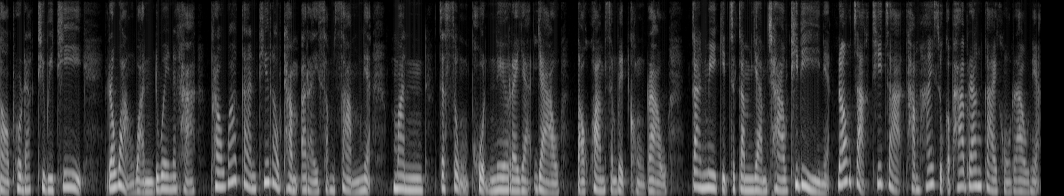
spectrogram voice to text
ต่อ productivity ระหว่างวันด้วยนะคะ เพราะว่าการที่เราทำอะไรซ้ำๆเนี่ย มันจะส่งผลในระยะยาวต่อความสำเร็จของเราการมีกิจกรรมยามเช้าที่ดีเนี่ย นอกจากที่จะทำให้สุขภาพร่างกายของเราเนี่ย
